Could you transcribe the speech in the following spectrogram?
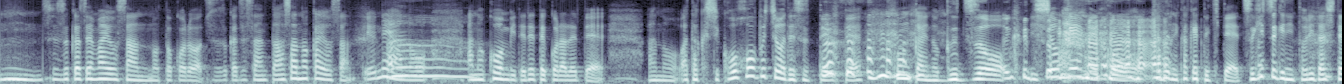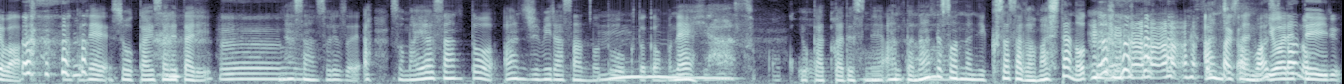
うん、鈴風真世さんのところは鈴風さんと浅野佳代さんっていうねあのあのコンビで出てこられてあの私広報部長ですって言って 今回のグッズを一生懸命こう肩にかけてきて次々に取り出してはなんかね 紹介されたり皆さんそれぞれあそう真矢さんとアンジュミラさんのトークとかもねよかった。ですね。あんたなんでそんなに臭さが増したのって、アンジュさんに言われている。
